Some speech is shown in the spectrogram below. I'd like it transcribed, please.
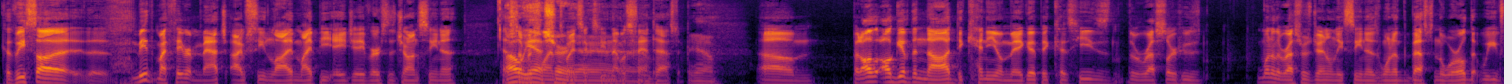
Because we saw uh, me, my favorite match I've seen live might be AJ versus John Cena at Oh, yeah, SummerSlam sure. Yeah, 2016. yeah, that was yeah. fantastic. Yeah. Um, but I'll, I'll give the nod to Kenny Omega because he's the wrestler who's one of the wrestlers generally seen as one of the best in the world that we've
